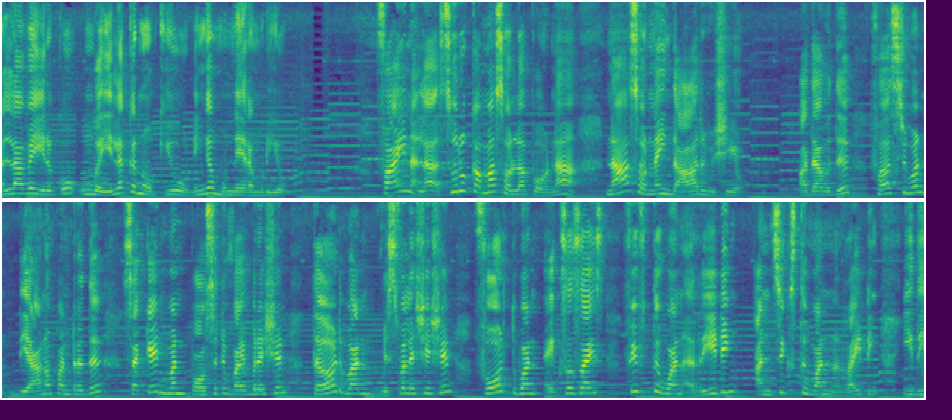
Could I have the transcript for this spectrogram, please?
நல்லாவே இருக்கும். உங்கள் இலக்கை நோக்கியும் நீங்கள் முன்னேற முடியும். ஃபைனலாக சுருக்கமாக சொல்ல போனால் நான் சொன்ன இந்த ஆறு விஷயம். அதாவது ஃபர்ஸ்ட் ஒன் தியானம் பண்ணுறது second one positive vibration third one visualisation fourth one exercise fifth one reading and sixth one writing இது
